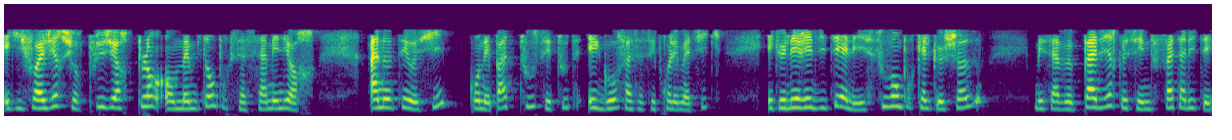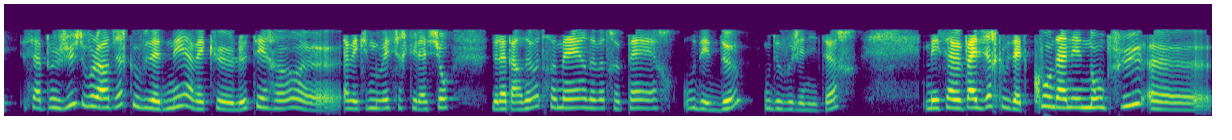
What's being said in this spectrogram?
et qu'il faut agir sur plusieurs plans en même temps pour que ça s'améliore. À noter aussi qu'on n'est pas tous et toutes égaux face à ces problématiques et que l'hérédité elle est souvent pour quelque chose mais ça ne veut pas dire que c'est une fatalité. Ça peut juste vouloir dire que vous êtes né avec euh, le terrain, euh, avec une mauvaise circulation de la part de votre mère, de votre père, ou des deux, ou de vos géniteurs. Mais ça ne veut pas dire que vous êtes condamné non plus euh,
